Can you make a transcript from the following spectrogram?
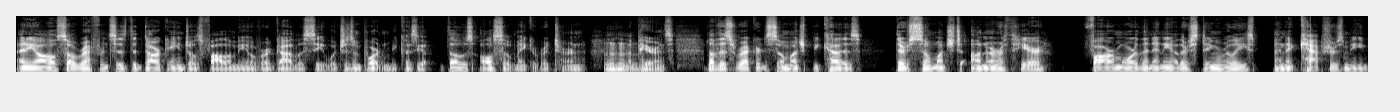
And he also references the dark angels follow me over a godless sea, which is important because he- those also make a return appearance. Love this record so much because there's so much to unearth here, far more than any other Sting release, and it captures me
